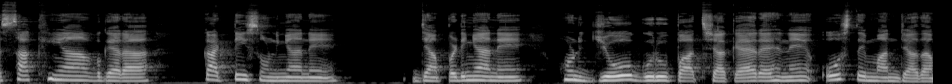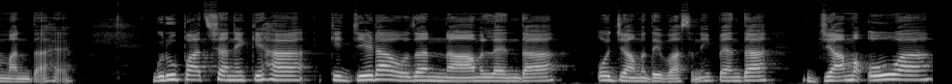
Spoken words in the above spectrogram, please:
ਸਾਖੀਆਂ ਵਗੈਰਾ ਘੱਟ ਹੀ ਸੁਣੀਆਂ ਨੇ ਜਾਂ ਪੜੀਆਂ ਨੇ। ਹੁਣ ਜੋ ਗੁਰੂ ਪਾਤਸ਼ਾਹ ਕਹਿ ਰਹੇ ਨੇ, ਉਸ ਤੇ ਮਨ ਜ਼ਿਆਦਾ ਮੰਨਦਾ ਹੈ। ਗੁਰੂ ਪਾਤਸ਼ਾਹ ਨੇ ਕਿਹਾ ਕਿ ਜਿਹੜਾ ਉਹਦਾ ਨਾਮ ਲੈਂਦਾ, ਉਹ ਜਮ ਦੇ ਵਸ ਨਹੀਂ ਪੈਂਦਾ। ਜਮ ਉਹ ਆ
